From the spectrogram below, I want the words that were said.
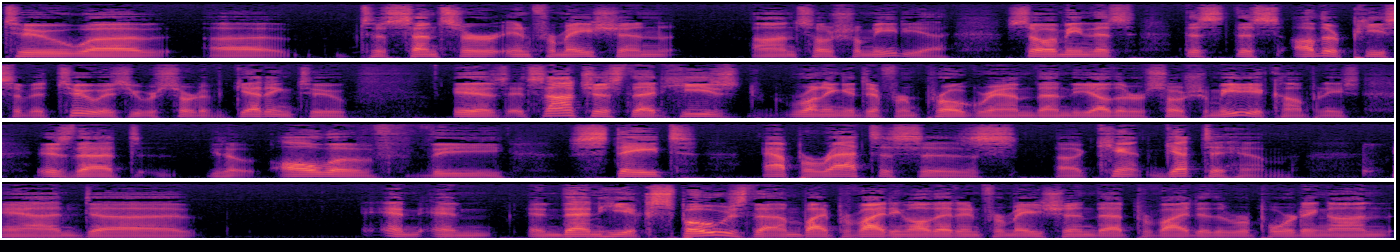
to uh, uh, to censor information on social media. So I mean this this this other piece of it too, as you were sort of getting to, is it's not just that he's running a different program than the other social media companies. Is that you know all of the state apparatuses uh, can't get to him, and uh, and and and then he exposed them by providing all that information that provided the reporting on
